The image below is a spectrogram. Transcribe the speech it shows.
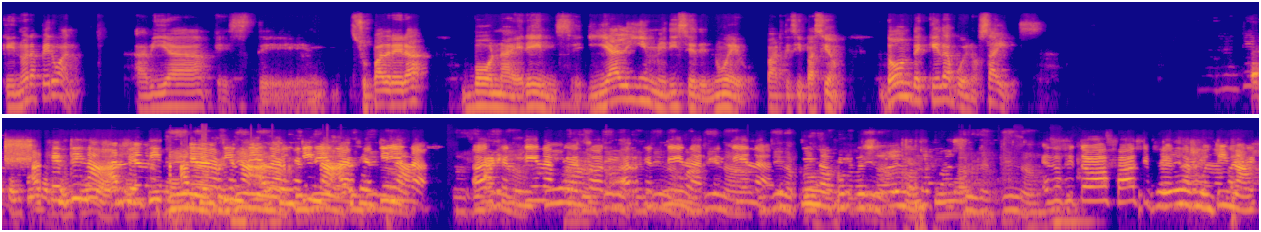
que no era peruano. Había, este, su padre era bonaerense. Y alguien me dice de nuevo, participación, ¿dónde queda Buenos Aires? Argentina, Argentina, Argentina, Argentina, Argentina. Argentina, profesor, Argentina, Argentina. Argentina, profesor. Argentina. Eso sí estaba fácil, Sí, es profesor. Argentina.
